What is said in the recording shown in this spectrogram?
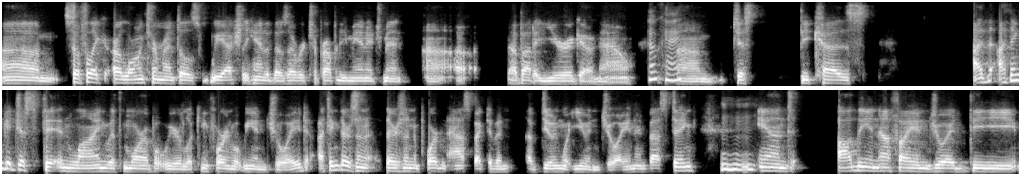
Um, so for like our long-term rentals, we actually handed those over to property management uh, about a year ago now. Okay. Um, just because I, th- I, think it just fit in line with more of what we were looking for and what we enjoyed. I think there's an there's an important aspect of an, of doing what you enjoy in investing, mm-hmm. and oddly enough, I enjoyed the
